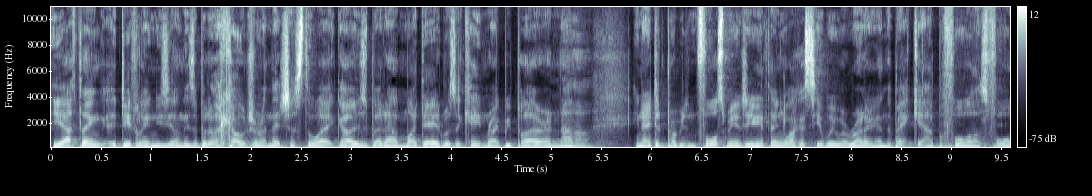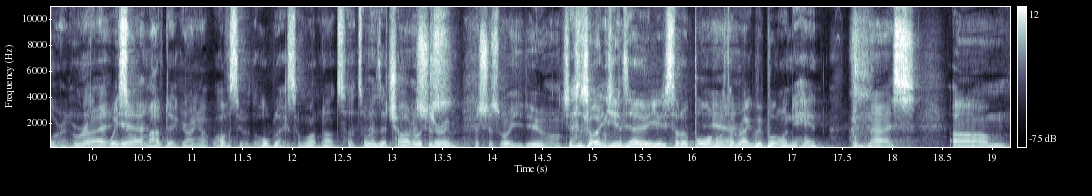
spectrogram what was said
yeah. I think definitely in New Zealand there's a bit of a culture, and that's just the way it goes. But um, my dad was a keen rugby player, and um, uh-huh. You know, he didn't probably didn't force me into anything. Like I said, we were running in the backyard before I was four, and right, we yeah. sort of loved it growing up. Obviously with All Blacks and whatnot, so it's always a childhood that's just, dream. That's just what you do, huh? Just what you do. You're sort of born yeah. with a rugby ball in your hand. nice. Um,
